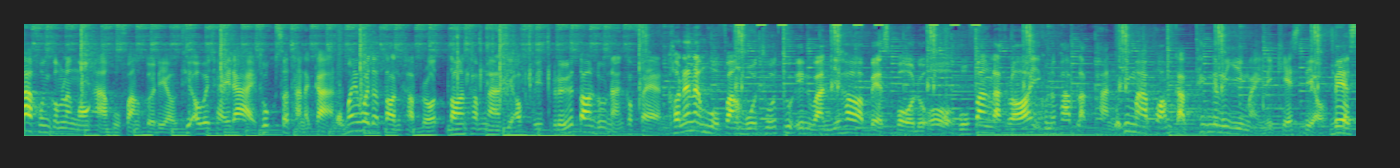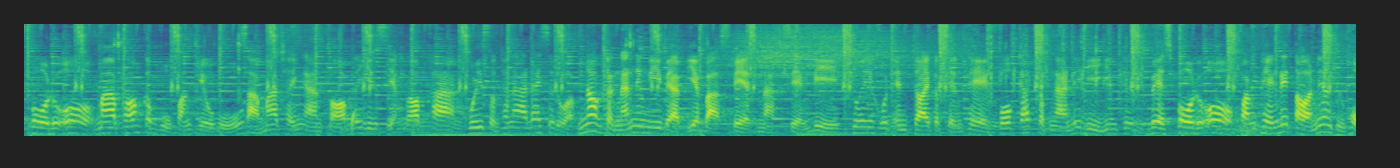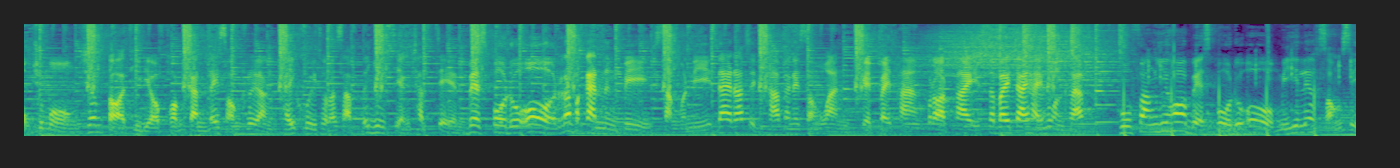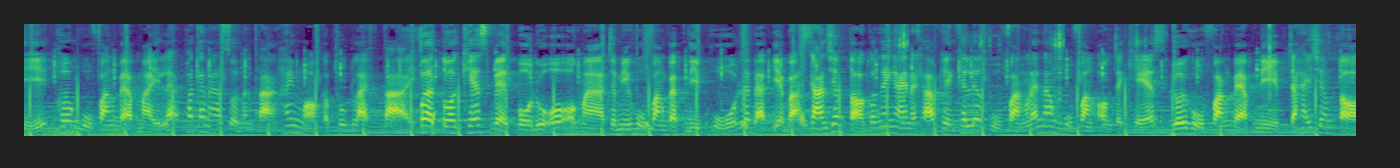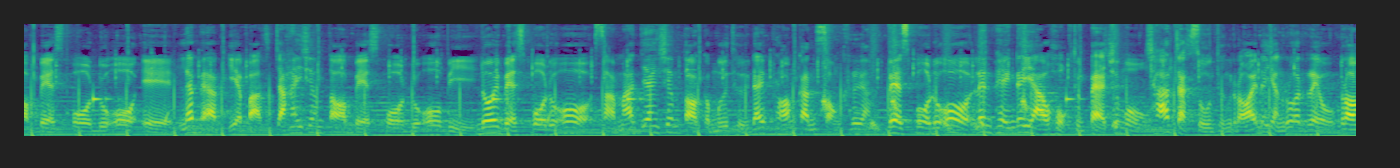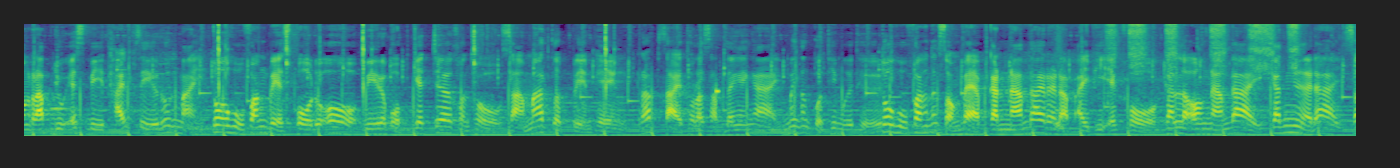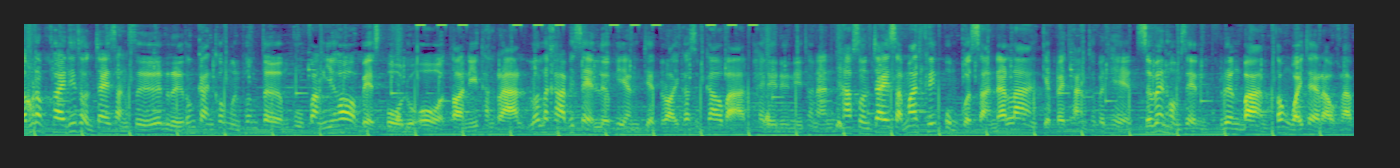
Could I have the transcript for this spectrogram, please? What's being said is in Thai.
ถ้าคุณกำลังมองหาหูฟังตัวเดียวที่เอาไว้ใช้ได้ทุกสถานการณ์ ไม่ว่าจะตอนขับรถ ตอนทำงานที่ออฟฟิศหรือตอนดูหนังกับแฟนเขาแนะนำหูฟังบลูทูธ2 in 1ยี่ห้อ Bass Pro Duo หูฟังหลักร้อยคุณภาพหลักพัน ที่มาพร้อมกับเทคโนโลยีใหม่ในเคสเดียว Bass Pro Duo มาพร้อมกับหูฟังเกี่ยวหู สามารถใช้งานพร้อมได้ยินเสียงรอบข้าง คุยสนทนาได้สะดวก นอกจากนั้นยังมีแบบ earbud bass หนักเสียงดี ช่วยให้คุณ enjoy กับเสียงเพลงโฟกัสกับงานได้ดียิ่งขึ้น Bass Pro Duo ฟังเพลงได้ต่อเนื่องถึง 6 ชั่วโมง เชื่อมต่อทีเดียวพร้อมกันได้ 2 เครื่อง ใช้คุยโทรศัพท์ได้ยินเสียงชัดเจนเบสโฟโดโอรับประกัน 1 ปี สั่งวันนี้ได้รับสินค้าภายใน 2 วัน เก็บไปทางปลอดภัย สบายใจหายห่วงครับ หูฟังยี่ห้อ Bass Pro Duo มีให้เลือก 2 สี เพิ่มหูฟังแบบใหม่และพัฒนาส่วนต่างๆ ให้เหมาะกับทุกไลฟ์สไตล์ เปิดตัวเคส Bass Pro Duo ออกมาจะมีหูฟังแบบหนีบหู และแบบเอียบัสการเชื่อมต่อก็ง่ายๆนะครับ เพียงแค่เลือกหูฟังและนำหูฟังออกจากเคส โดยหูฟังแบบหนีบจะให้เชื่อมต่อ Bass Pro Duo A และแบบเอียบัสจะให้เชื่อมต่อ Bass Pro Duo B โดย Bass Pro Duo สามารถแย่งเชื่อมต่อกับมือถือได้พร้อมกัน 2 เครื่อง Bass Pro Duo เล่นเพลงได้ยาว 6-8 ชั่วโมง ชาร์จจาก0ถึง100ได้อย่างรวดเร็ว รองรับ USB Type C รุ่นใหม่ ตัวหูฟัง Bass Pro Duo มีระบบ Gesture Control สามารถกดเปลี่ยนเพลง รับสายโทรศัพท์ได้ง่ายๆ ไม่ต้องกดที่มือถือ ตัวหูฟังทั้ง 2 แบบกันน้ำได้ระดับ IPX4 กันละอองน้ำได้ กันเหงื่อได้สำหรับใครที่สนใจสั่งซื้อ หรือต้องการข้อมูลเพิ่มเติมหูฟังยี่ห้อ Bass Pro Duo ตอนนี้ทางร้านลดราคาพิเศษเหลือเพียง 799 บาทภายในเดือนนี้เท่านั้นหากสนใจสามารถคลิกปุ่มกดสั่งด้านล่างเก็บไปทางทั่วประเทศ7 Home Sense เรื่องบ้านต้องไว้ใจเราครับ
